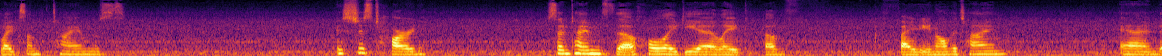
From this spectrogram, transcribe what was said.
like sometimes it's just hard. Sometimes the whole idea like of fighting all the time and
